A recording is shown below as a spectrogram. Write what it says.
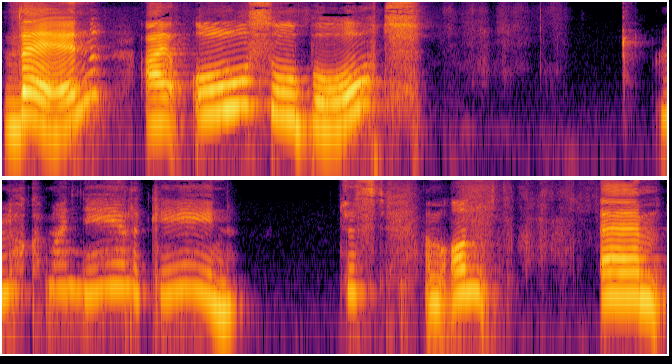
Then I also bought... Look at my nail again. Just, I'm on um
